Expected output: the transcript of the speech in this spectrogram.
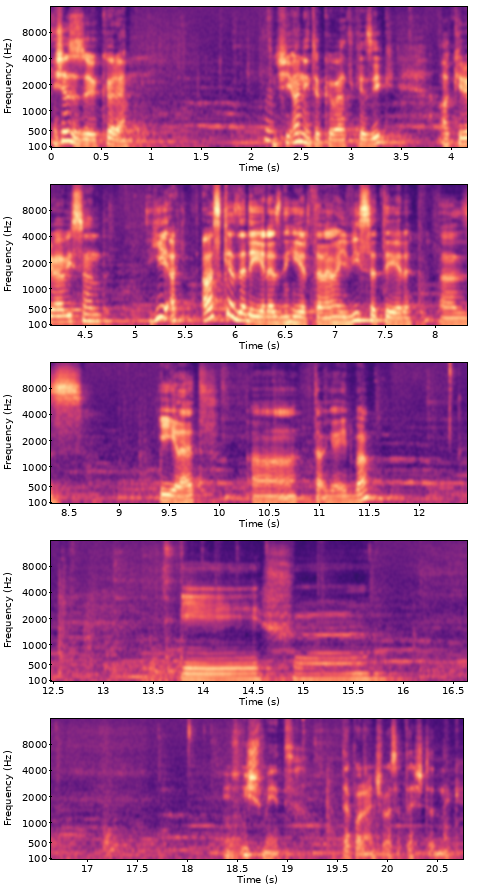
és ez az ő köre. És így Anita következik, akiről viszont hi- azt kezded érezni hirtelen, hogy visszatér az élet a tagjaidba. És... Uh, és ismét te parancsolsz a testednek.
